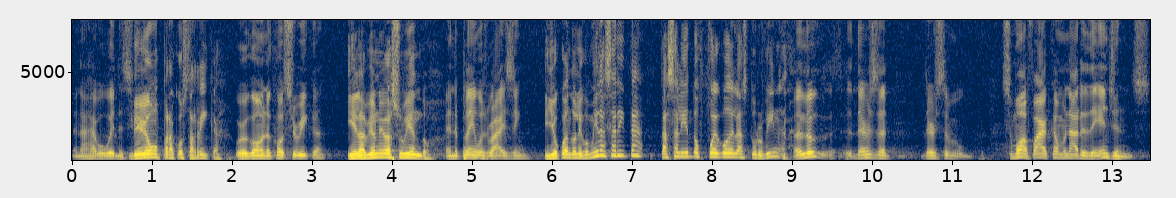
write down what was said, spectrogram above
And I have a witness here. Íbamos para Costa Rica We were going to Costa Rica, y el avión iba subiendo and the plane was rising. y yo cuando le digo, mira Sarita, está saliendo fuego de las turbinas. Uh, look, there's a there's some small fire coming out of the engines.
